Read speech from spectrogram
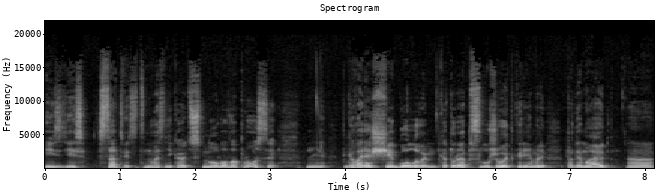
И здесь, соответственно, возникают снова вопросы. Говорящие головы, которые обслуживают Кремль, поднимают, э,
